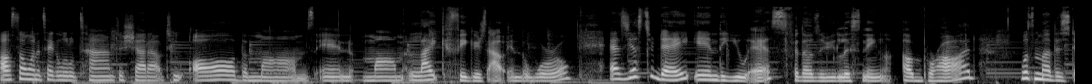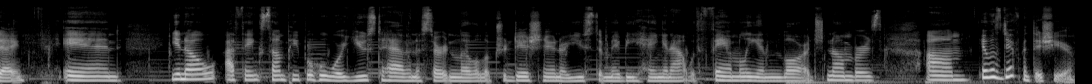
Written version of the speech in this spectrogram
I also want to take a little time to shout out to all the moms and mom like figures out in the world. As yesterday in the US, for those of you listening abroad, was Mother's Day. And you know, I think some people who were used to having a certain level of tradition or used to maybe hanging out with family in large numbers, um, it was different this year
